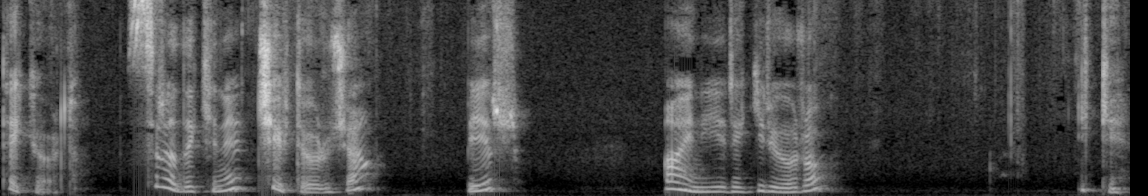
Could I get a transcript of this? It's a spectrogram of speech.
tek ördüm. Sıradakini çift öreceğim. Bir, aynı yere giriyorum. İki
